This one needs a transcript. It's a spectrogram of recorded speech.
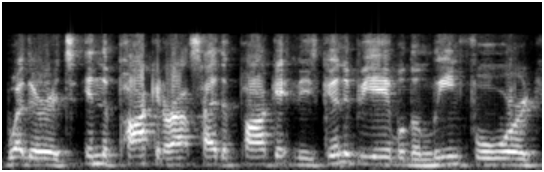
whether it's in the pocket or outside the pocket, and he's going to be able to lean forward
